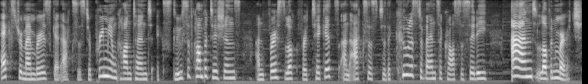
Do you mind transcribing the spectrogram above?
extra members get access to premium content, exclusive competitions, and first look for tickets and access to the coolest events across the city, and love and merch.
